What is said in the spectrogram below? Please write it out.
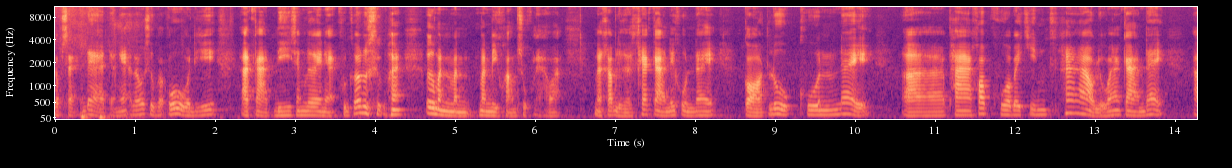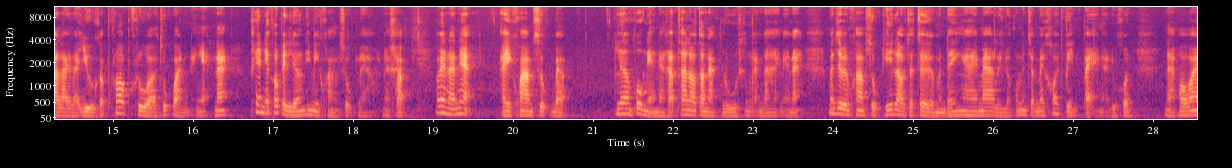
กับแสงแดดอย่างเงี้ยแล้วรู้สึกว่าโอ้วันนี้อากาศดีจังเลยเนี่ย คุณก็รู้สึกว่า เออมันมันมันมีความสุขแล้วอะ นะครับหรือแค่การที่คุณได้กอดลูกคุณได้พาครอบครัวไปกินข้าว หรือว่าการได้อะไรล่ะอยู่กับครอบครัวทุกวันอย่างเงี้ยนะแค่นี้ก็เป็นเรื่องที่มีความสุขแล้วนะครับ เพราะฉะนั้นเนี่ยไอความสุขแบบเรื่องพวกเนี้ยนะครับถ้าเราตระหนักรู้ถึงมันได้เนี่ยนะมันจะเป็นความสุขที่เราจะเจอมันได้ง่ายมากเลยแล้วก็มันจะไม่ค่อยเปลี่ยนแปลงอะทุกคนนะเพราะว่า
